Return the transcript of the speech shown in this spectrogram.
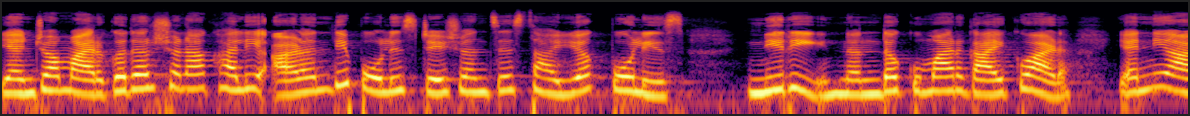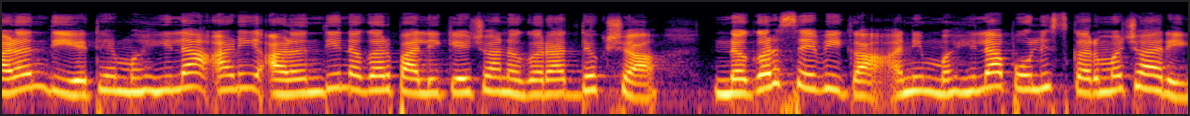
यांच्या मार्गदर्शनाखाली आळंदी पोलीस स्टेशनचे सहाय्यक पोलीस निरी नंदकुमार गायकवाड यांनी आळंदी येथे महिला आणि आळंदी नगरपालिकेच्या नगराध्यक्षा नगरसेविका आणि महिला पोलीस कर्मचारी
